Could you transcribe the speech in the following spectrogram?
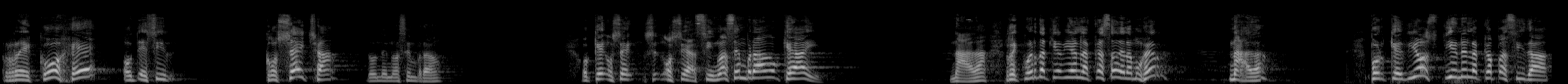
recoge, o decir, cosecha donde no ha sembrado. O, sea, o sea, si no ha sembrado, ¿qué hay? Nada. ¿Recuerda que había en la casa de la mujer? Nada. Porque Dios tiene la capacidad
